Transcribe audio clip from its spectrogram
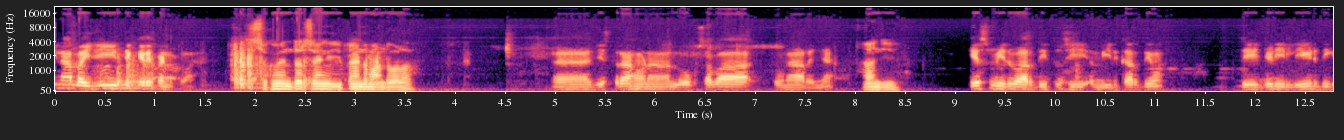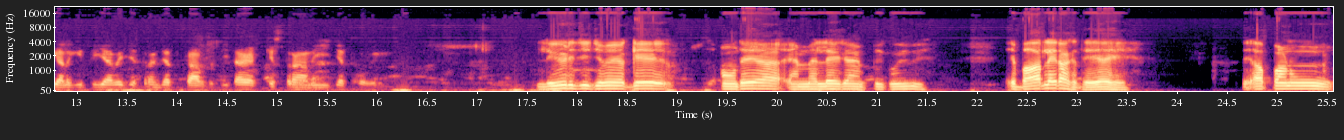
ਕੀ ਨਾਮ ਬਾਈ ਜੀ ਤੇ ਕਿਹੜੇ ਪਿੰਡ ਤੋਂ ਆ? ਸੁਖਵਿੰਦਰ ਸਿੰਘ ਜੀ ਪਿੰਡ ਮੰਡਵਾਲਾ। ਅਹ ਜਿਸ ਤਰ੍ਹਾਂ ਹੁਣ ਲੋਕ ਸਭਾ ਚੋਣਾਂ ਆ ਰਹੀਆਂ ਹਾਂਜੀ। ਕਿਸ ਉਮੀਦਵਾਰ ਦੀ ਤੁਸੀਂ ਉਮੀਦ ਕਰਦੇ ਹੋ? ਤੇ ਜਿਹੜੀ ਲੀਡ ਦੀ ਗੱਲ ਕੀਤੀ ਜਾਵੇ ਜਿਸ ਤਰ੍ਹਾਂ ਜਿੱਤ ਪ੍ਰਾਪਤ ਕੀਤੀ ਤਾਂ ਕਿਸ ਤਰ੍ਹਾਂ ਦੀ ਜਿੱਤ ਹੋਵੇਗੀ? ਲੀਡ ਜੀ ਜਿਵੇਂ ਅੱਗੇ ਆਉਂਦੇ ਆ ਐਮਐਲਏ ਜਾਂ ਐਮਪੀ ਕੋਈ ਵੀ ਇਹ ਬਾਹਰਲੇ ਰੱਖਦੇ ਆ ਇਹ। ਤੇ ਆਪਾਂ ਨੂੰ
